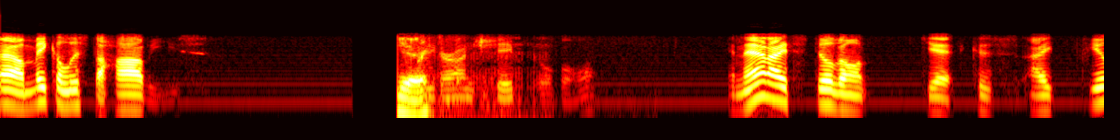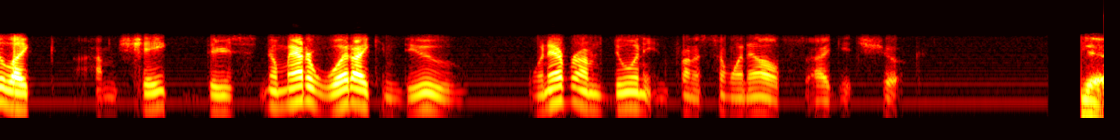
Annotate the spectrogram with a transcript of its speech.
I'll make a list of hobbies. Yeah. where you're unshakable. And that I still don't get because feel like I'm shake. There's no matter what I can do, whenever I'm doing it in front of someone else, I get shook. Yeah.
